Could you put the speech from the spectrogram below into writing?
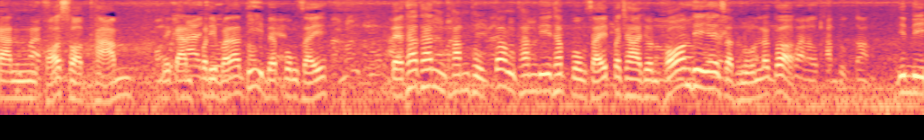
การขอสอบถาม ในการปฏิบัติหน้าที่แบบโปร่งใส แต่ถ้าท่านทำถูกต้องทำดีทำโปร่งใสประชาชนพร้อมที่จะให้สนับสนุนแล้วก็ว่าเราทำถูกต้องยินดี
